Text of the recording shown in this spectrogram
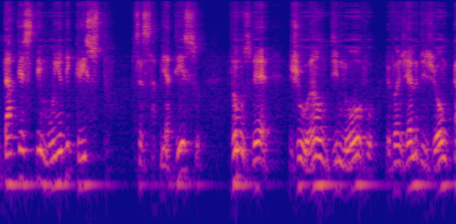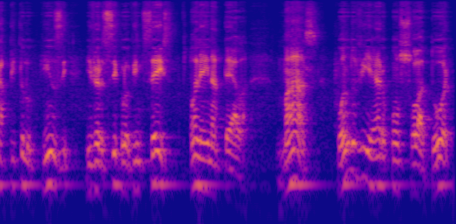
dá testemunho de Cristo. Você sabia disso? Vamos ver João de novo, Evangelho de João, capítulo 15 e versículo 26. Olha aí na tela. Mas, quando vier o Consolador,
